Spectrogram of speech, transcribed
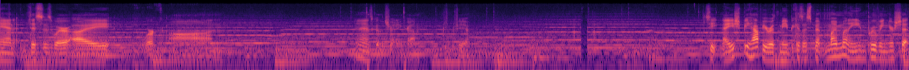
And this is where I work on... Yeah, let's go to the training ground you. See, now you should be happy with me because I spent my money improving your shit.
